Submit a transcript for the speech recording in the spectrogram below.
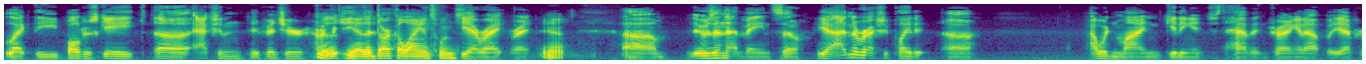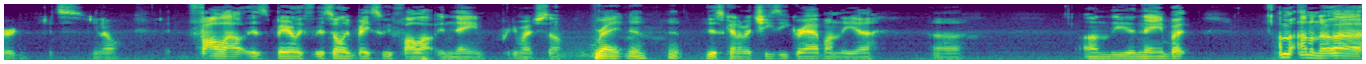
like the Baldur's Gate uh, action adventure. RPG yeah, the Dark Alliance ones. Yeah, right, right. Yeah. Um, it was in that vein. So yeah, I've never actually played it. Uh, I wouldn't mind getting it just to have it and trying it out. But yeah, I've heard it's you know, Fallout is barely. It's only basically Fallout in name, pretty much. So Right. Yeah. yeah. Just kind of a cheesy grab on the uh, uh, on the name. But I'm, I don't know. Uh,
